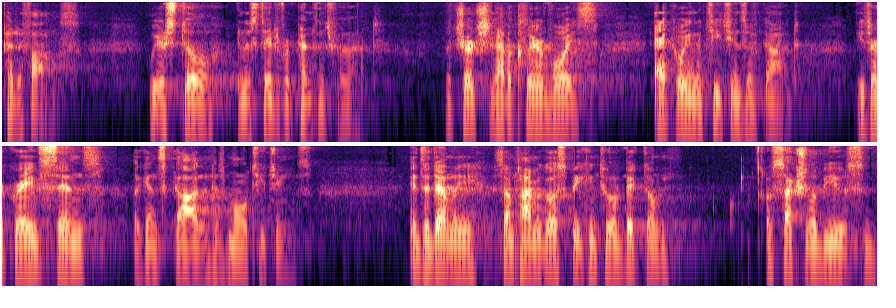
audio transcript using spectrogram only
pedophiles. We are still in a state of repentance for that. The church should have a clear voice echoing the teachings of God. These are grave sins against God and his moral teachings. Incidentally, some time ago, speaking to a victim of sexual abuse, and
